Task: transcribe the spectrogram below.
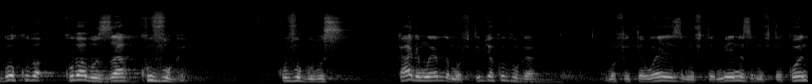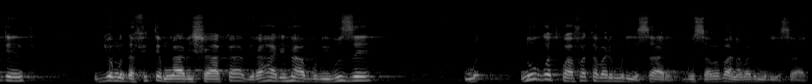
rwo kuba- kubabuza kuvuga. Kuvuga ubusa. Kandi mwebwe mufite ibyo kuvuga. Mufite ways mufite means mufite content. Ibyo mudafite mwabishaka birahari ntabwo bibuze. Nubwo twafata abari muri iyi sare gusaba abana bari muri iyi sare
